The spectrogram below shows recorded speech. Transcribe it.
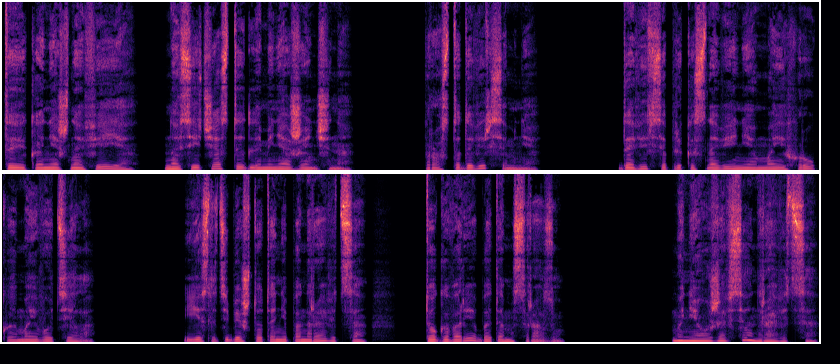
Ты, конечно, фея, но сейчас ты для меня женщина. Просто доверься мне. Доверься прикосновениям моих рук и моего тела. Если тебе что-то не понравится, то говори об этом сразу. Мне уже все нравится.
